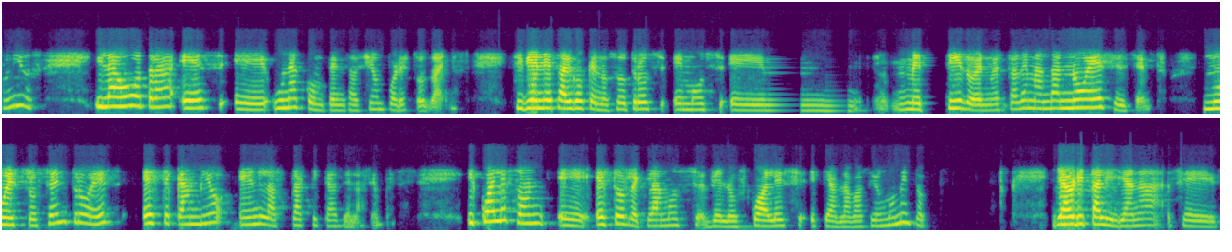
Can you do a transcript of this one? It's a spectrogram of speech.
Unidos. Y la otra es eh, una compensación por estos daños. Si bien es algo que nosotros hemos eh, metido en nuestra demanda, no es el centro. Nuestro centro es este cambio en las prácticas de las empresas. ¿Y cuáles son eh, estos reclamos de los cuales te hablaba hace un momento? Ya ahorita Liliana se,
